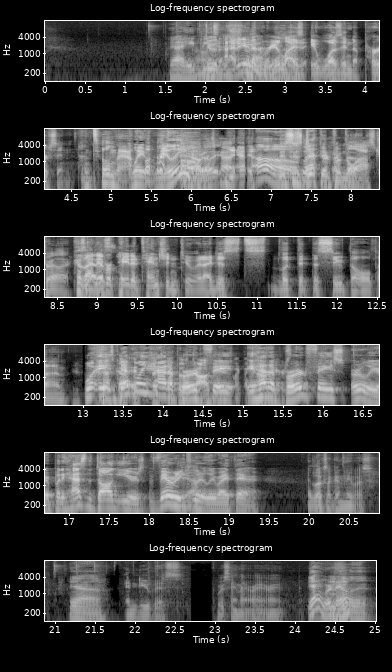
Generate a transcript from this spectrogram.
Yeah, he beats Dude, the I didn't out even realize it wasn't a person until now. Wait, really? Oh, No, really? it's Yeah. it's- Oh, this is that- different from different, the last trailer. Because Yeah, I never this- paid attention to it. I just looked at the suit the whole time. Well, it got- definitely it's- it's had a bird face. like it had a ears. bird face earlier, but it has the dog ears very Yeah. clearly right there. It looks like Anubis. Yeah, Anubis. We're saying that right, right? yeah, we're Mhm. nailing it.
